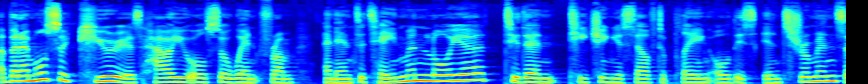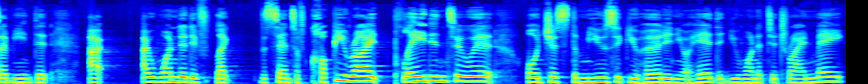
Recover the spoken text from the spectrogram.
Uh, but I'm also curious how you also went from an entertainment lawyer to then teaching yourself to playing all these instruments. I mean, that I I wondered if like the sense of copyright played into it or just the music you heard in your head that you wanted to try and make.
